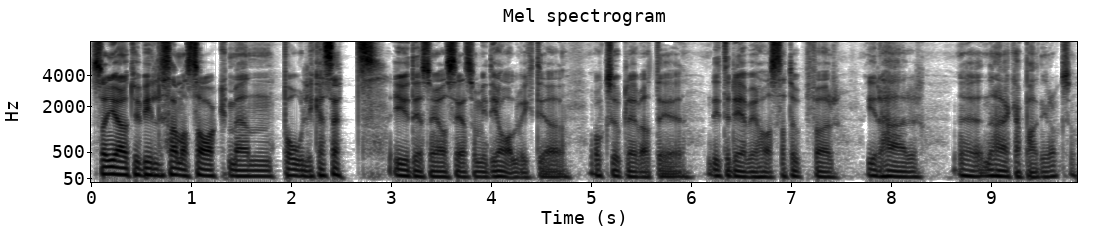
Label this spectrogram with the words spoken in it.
som gör att vi vill samma sak men på olika sätt är ju det som jag ser som ideal, vilket jag också upplever att det är lite det vi har satt upp för i det här, den här kampanjen också.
